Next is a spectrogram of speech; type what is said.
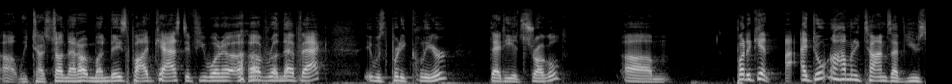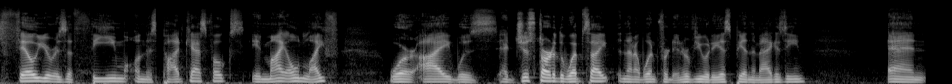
Uh, we touched on that on Monday's podcast. If you want to uh, run that back, it was pretty clear that he had struggled. Um, but again, I don't know how many times I've used failure as a theme on this podcast, folks, in my own life, where I was had just started the website and then I went for an interview at ESPN the magazine, and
